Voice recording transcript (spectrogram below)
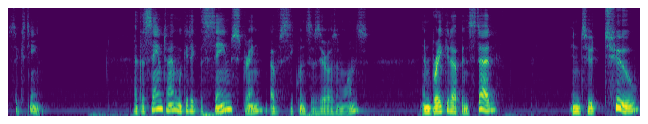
16. At the same time, we could take the same string of sequence of zeros and ones and break it up instead into two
